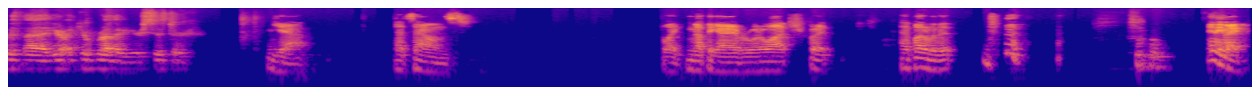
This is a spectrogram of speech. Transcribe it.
with uh, your like your brother, your sister. yeah. That sounds like nothing I ever want to watch, but have fun with it. Anyway,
